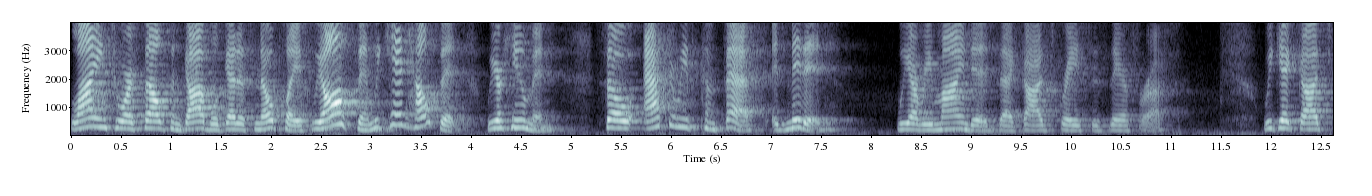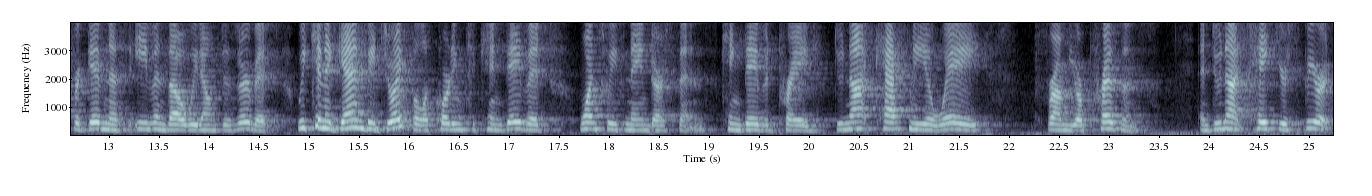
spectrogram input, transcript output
Lying to ourselves and God will get us no place. We all sin. We can't help it. We are human. So after we've confessed, admitted, we are reminded that God's grace is there for us. We get God's forgiveness even though we don't deserve it. We can again be joyful according to King David once we've named our sins. King David prayed, Do not cast me away from your presence, and do not take your spirit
